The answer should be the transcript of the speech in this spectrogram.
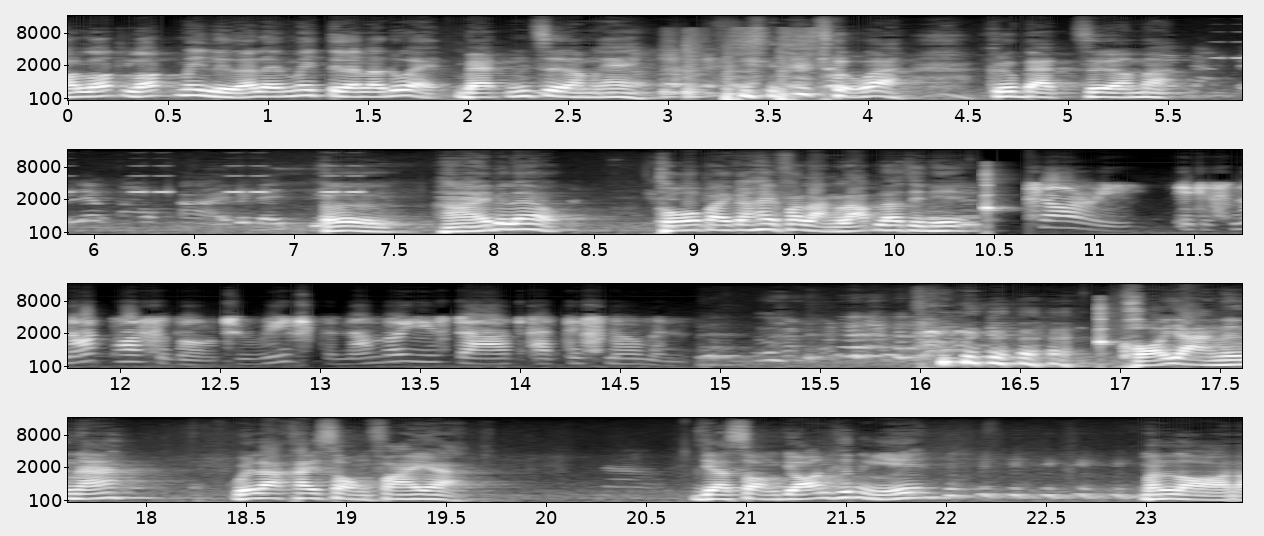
พอลดลดไม่เหลือเลยไม่เตือนเราด้วย แบตมันเสื่อมไงถูกว่าคือแบตเสื่อมอะดับไปแล้วเอาหายไปไหนเออ หายไปแล้ว โทรไปก็ให้ฝรั่งรับแล้วทีนี้ Sorry, it is not possible to reach the number you've dialed at this moment. ขออย่างหนึ่งนะ เวลาใครส่องไฟอะ อย่าส่องย้อนขึ้นอย่างนี้ มันหลอน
